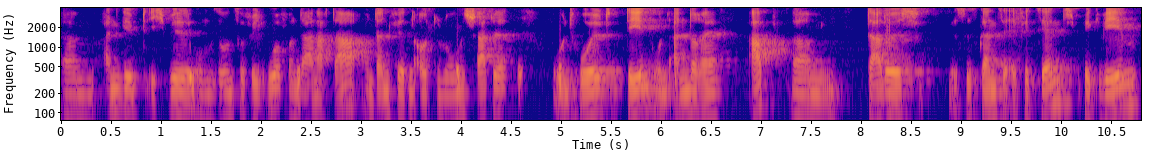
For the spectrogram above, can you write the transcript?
ähm, angibt, ich will um so und so viel Uhr von da nach da und dann fährt ein autonomes Shuttle und holt den und andere ab. Ähm, dadurch ist das Ganze effizient, bequem.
